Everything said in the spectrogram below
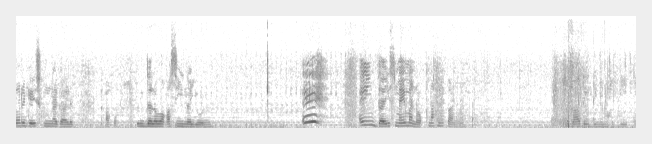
Sorry guys kung nagalit ako. Yung dalawa kasi na yun. Eh! Ayun guys, may manok. Nakita niyo. Sa bagay, di niyo makikita.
